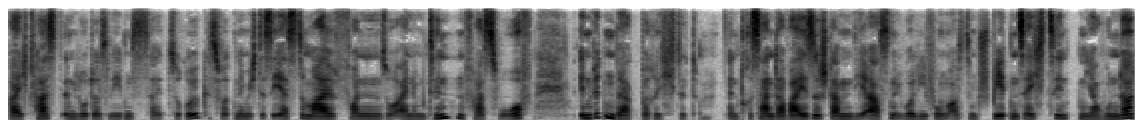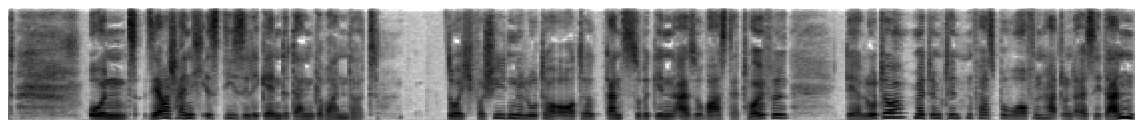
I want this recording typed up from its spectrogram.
reicht fast in Luthers Lebenszeit zurück. Es wird nämlich das erste Mal von so einem Tintenfasswurf in Wittenberg berichtet. Interessanterweise stammen die ersten Überlieferungen aus dem späten 16. Jahrhundert und sehr wahrscheinlich ist diese Legende dann gewandert. Durch verschiedene Lutherorte, ganz zu Beginn also war es der Teufel, der Luther mit dem Tintenfass beworfen hat. Und als sie dann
